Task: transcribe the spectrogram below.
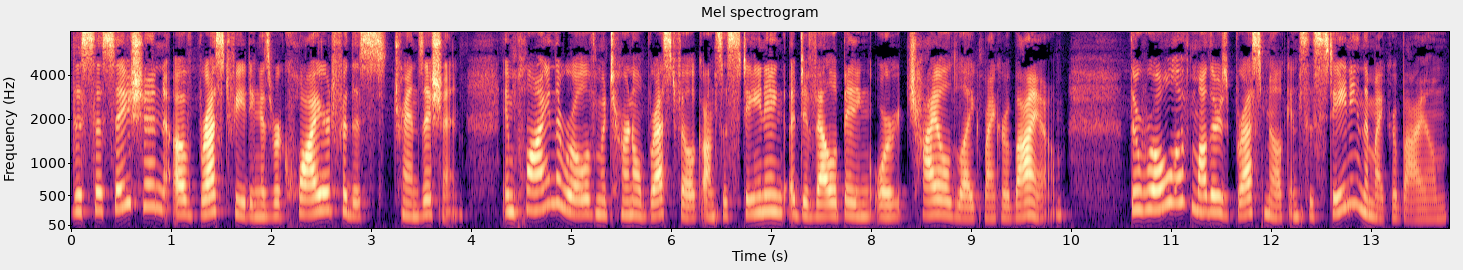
the cessation of breastfeeding is required for this transition, implying the role of maternal breast milk on sustaining a developing or childlike microbiome. The role of mother's breast milk in sustaining the microbiome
